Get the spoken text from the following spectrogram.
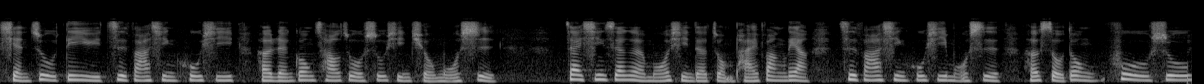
显著低于自发性呼吸和人工操作苏醒球模式。在新生儿模型的总排放量，自发性呼吸模式和手动复苏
